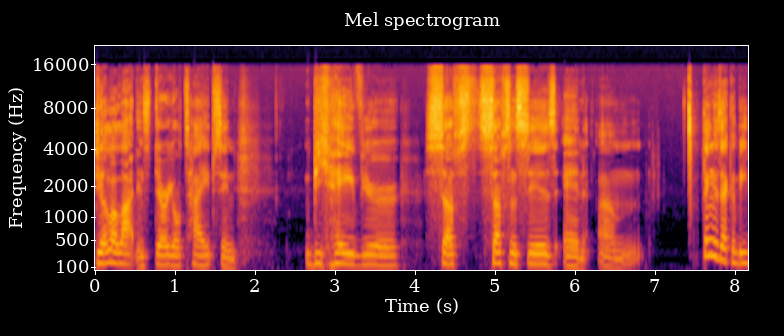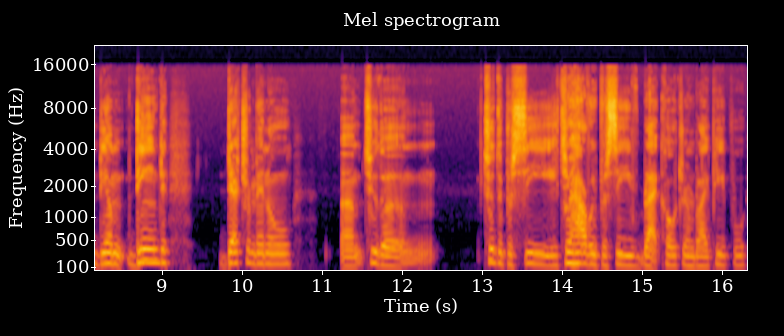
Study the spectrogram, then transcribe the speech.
deal a lot in stereotypes and behavior, sub- substances, and um, things that can be deemed, deemed detrimental um, to the to the perceive to how we perceive black culture and black people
